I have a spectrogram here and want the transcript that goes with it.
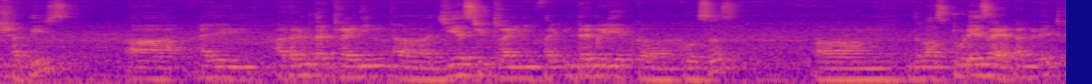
Sathish. Uh, I attended the training, uh, GST training for intermediate uh, courses. Um, the last two days I attended it.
